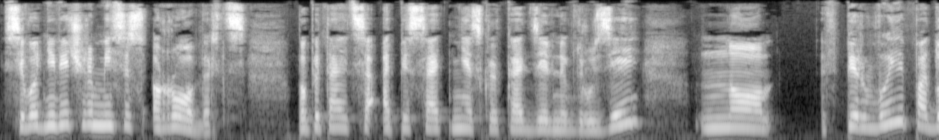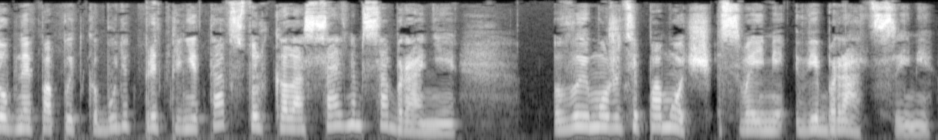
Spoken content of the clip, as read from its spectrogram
Сегодня вечером миссис Робертс попытается описать несколько отдельных друзей, но впервые подобная попытка будет предпринята в столь колоссальном собрании. Вы можете помочь своими вибрациями,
